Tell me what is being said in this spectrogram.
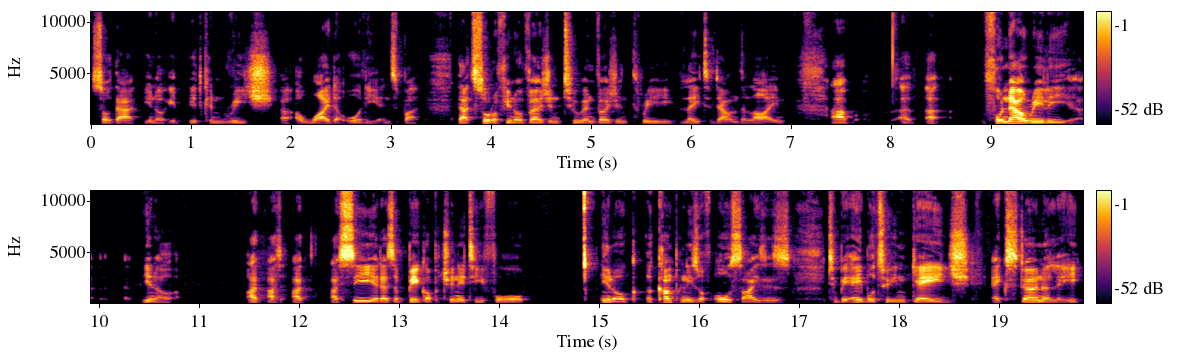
so that you know it, it can reach a, a wider audience. But that's sort of you know version two and version three later down the line. Uh, uh, uh for now, really, uh, you know, I, I I see it as a big opportunity for you know companies of all sizes to be able to engage externally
